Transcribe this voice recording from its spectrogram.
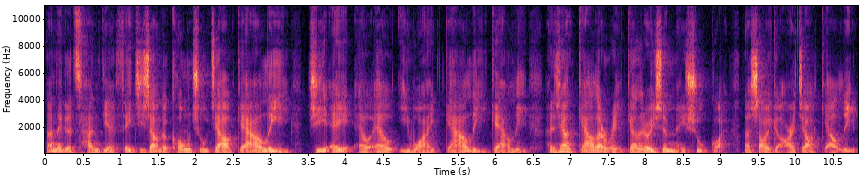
那那个餐点飞机上的空厨叫 galley，g a l l e y，galley galley，很像 gallery，gallery 是美术馆，那少一个 r 叫 galley。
